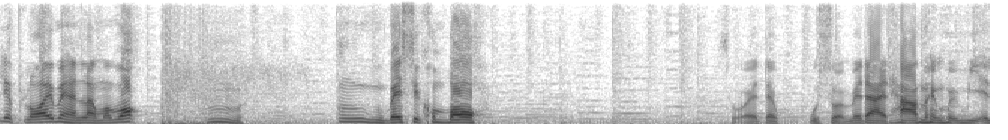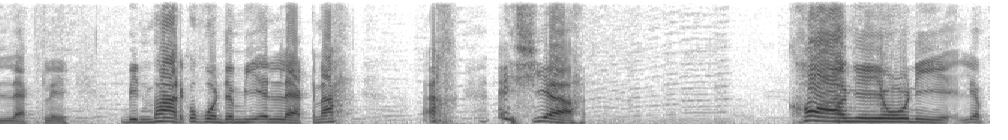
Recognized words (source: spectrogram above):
เรียบร้อยไม่หันหลังมาบล็อก อืมอืมเบสิ c คอมโบสวยแต่กูสวยไม่ได้ท่าแม่งไม่มีเอ็นแลกเลย บินพลาดก็ควรจะมีเอ็นแลกนะไอ้เชี่ย ข้องิวนี่เรียบ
